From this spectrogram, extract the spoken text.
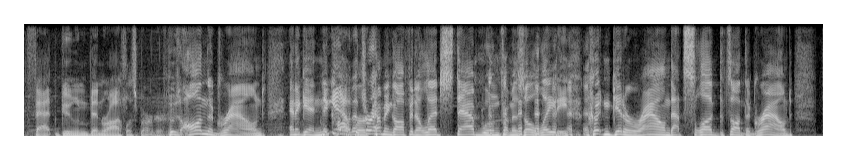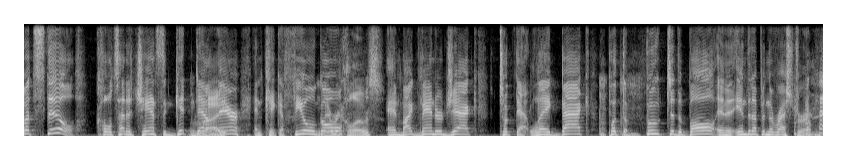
fat goon Ben Roethlisberger. who's on the ground. And again, Nick Yeah, Harper, right. coming off an alleged stab wound from his old lady, couldn't get around that slug that's on the ground. But still, Colts had a chance to get down Right. there and kick a field They goal. were close. And Mike Vanderjagt took that leg back, put the boot to the ball, and it ended up in the restroom.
